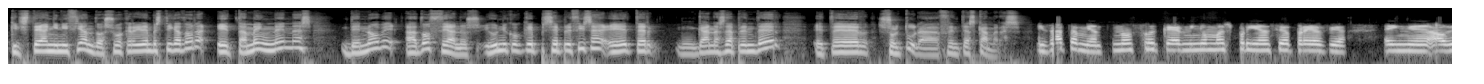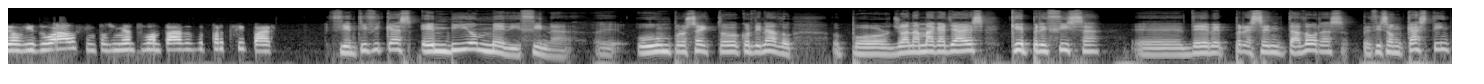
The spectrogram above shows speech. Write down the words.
que estean iniciando a súa carreira investigadora e tamén nenas de 9 a 12 anos. E o único que se precisa é ter ganas de aprender e ter soltura frente ás cámaras. Exactamente, non se requer nenhuma experiencia prévia en eh, audiovisual, simplesmente vontade de participar. Científicas en biomedicina. Eh, un proxecto coordinado por Joana Magallaes que precisa eh, de presentadoras, precisa un casting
